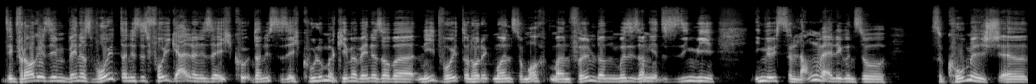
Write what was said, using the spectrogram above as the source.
die Frage ist eben, wenn er es wollt, dann ist es voll geil, dann ist es echt cool, dann ist es echt cool umgekommen. Wenn er es aber nicht wollt, dann hat er gemeint, so macht man einen Film, dann muss ich sagen, ja, das ist irgendwie, irgendwie ist so langweilig und so, so komisch. Äh,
